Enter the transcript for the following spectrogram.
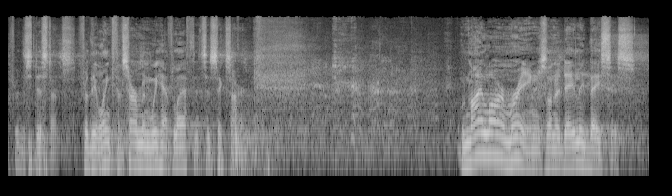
for this distance. For the length of sermon we have left, it's a six iron. When my alarm rings on a daily basis,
